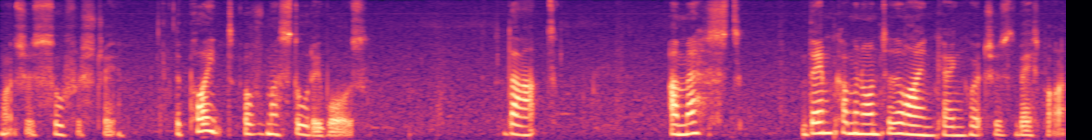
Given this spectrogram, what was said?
which is so frustrating. The point of my story was that I missed them coming on to the Lion King, which was the best part,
